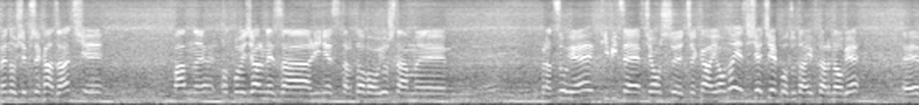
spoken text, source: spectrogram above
będą się przechadzać. E, Pan e, odpowiedzialny za linię startową już tam e, pracuje. Kibice wciąż e, czekają. No jest się ciepło tutaj w Tarnowie. E,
